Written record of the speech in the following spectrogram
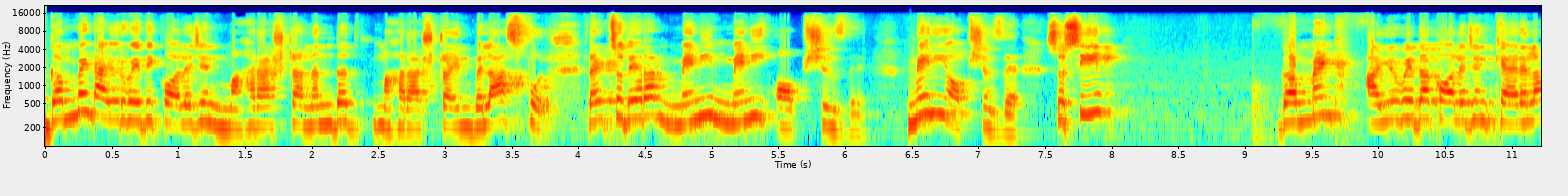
Government Ayurvedic College in Maharashtra, Nanded, Maharashtra, in Bilaspur, right? So there are many, many options there. Many options there. So see government ayurveda college in kerala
